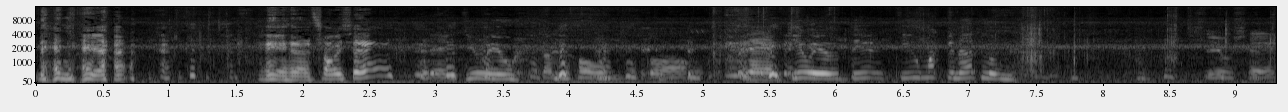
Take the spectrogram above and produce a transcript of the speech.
Đèn này ra là soi sáng chiếu yêu. Tâm hồn của con. Đèn chiếu yêu chiếu, chiếu mắt cái nết luôn. Siêu sáng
